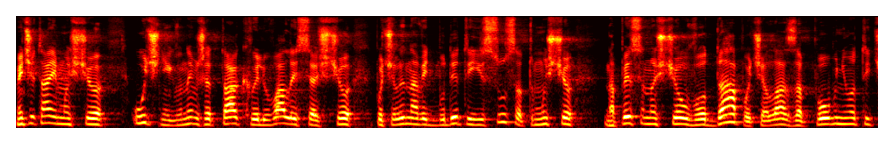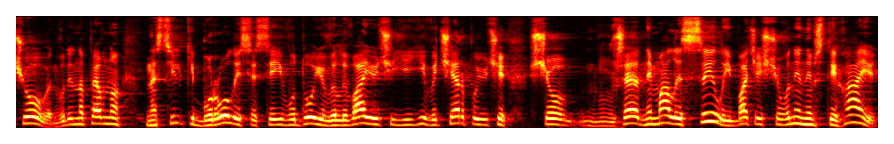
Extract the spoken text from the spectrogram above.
Ми читаємо, що учні вони вже так хвилювалися, що почали навіть будити Ісуса, тому що написано, що вода почала заповнювати човен. Вони, напевно, настільки боролися з цією водою, виливаючи її, вичерпуючи, що вже не мали сили і бачать, що вони не встигають.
